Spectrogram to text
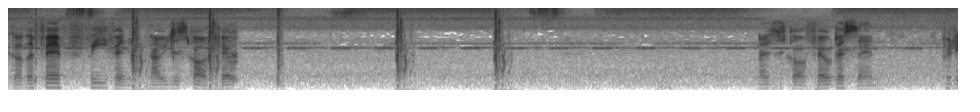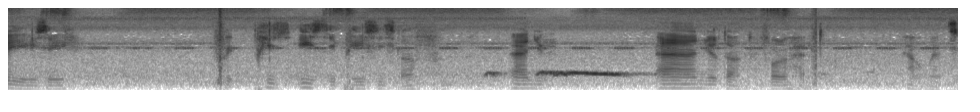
Got the fifth V-fin, now you just gotta fill Now you just gotta fill this in. Pretty easy. Pretty easy peasy stuff. And you and you're done for the head. Helmet.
